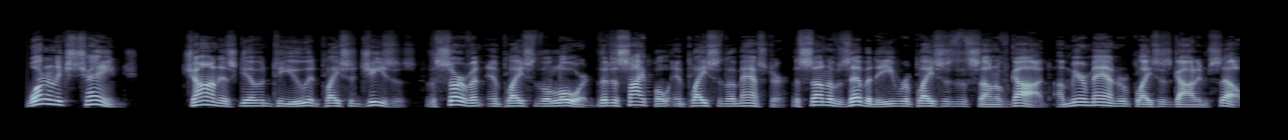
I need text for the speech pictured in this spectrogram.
What an exchange! John is given to you in place of Jesus, the servant in place of the Lord, the disciple in place of the Master. The son of Zebedee replaces the Son of God. A mere man replaces God himself.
